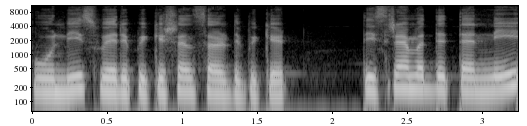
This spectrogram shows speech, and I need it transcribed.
पोलीस व्हेरिफिकेशन सर्टिफिकेट तिसऱ्यामध्ये त्यांनी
